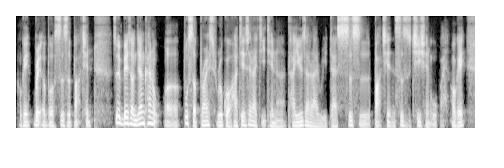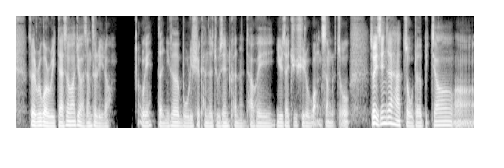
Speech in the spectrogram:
OK，break above 四十八千，所以 based on 这样看，呃不 surprise，如果它接下来几天呢，它又再来 retest 四十八千、四十七千五百。OK，所以如果 retest 的话，就好像这里了。OK，等一个 bullish 看着出现，可能它会又在继续的往上的走，所以现在它走的比较啊，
